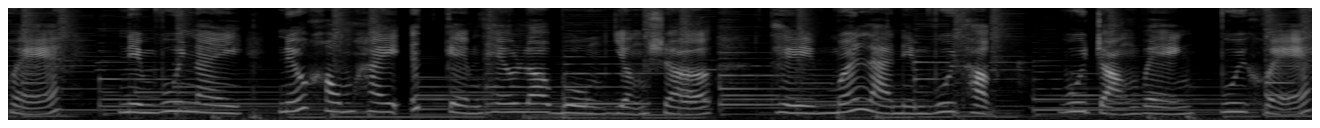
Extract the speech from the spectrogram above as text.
khỏe. Niềm vui này nếu không hay ít kèm theo lo buồn, giận sợ thì mới là niềm vui thật. Vui trọn vẹn, vui khỏe.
